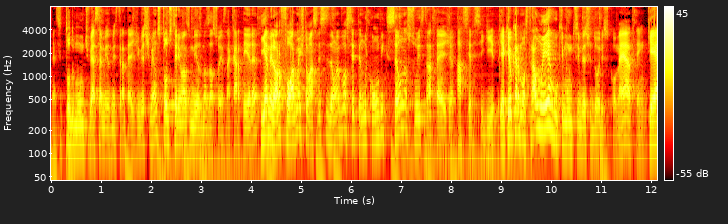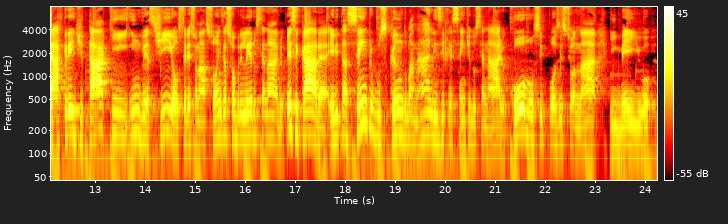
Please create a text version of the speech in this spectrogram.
Né? Se todo mundo tivesse a mesma estratégia de investimentos, todos teriam as mesmas ações na carteira. E a melhor forma de tomar essa decisão é você tendo convicção na sua estratégia a ser seguida. E aqui eu quero mostrar um erro que muitos investidores cometem, que é acreditar que investir ou selecionar ações é sobre ler o cenário. Esse cara, ele está sempre buscando uma análise recente do cenário, como se posicionar em meio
